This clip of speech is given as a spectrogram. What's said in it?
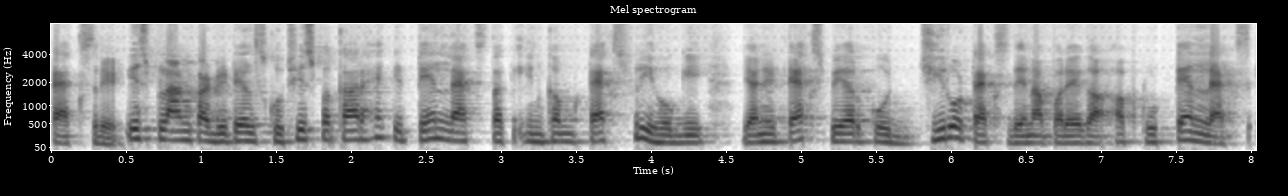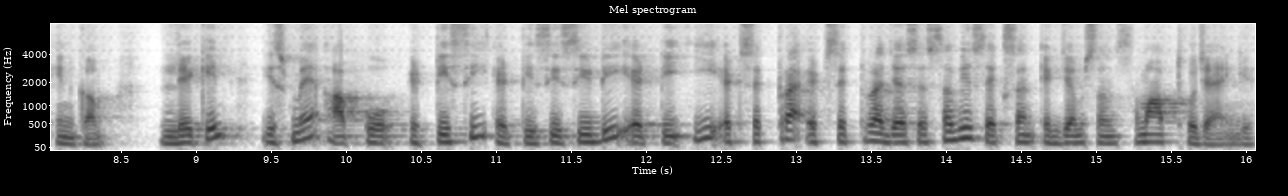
tax rate इस प्लान का डिटेल्स कुछ इस प्रकार है कि 10 लाख तक इनकम टैक्स फ्री होगी, यानी टैक्स पेयर को ज़ीरो टैक्स देना पड़ेगा अप टू 10 लाख इनकम लेकिन इसमें आपको eighty C eighty C C D eighty E et cetera et cetera जैसे सभी सेक्शन एग्जामेशन समाप्त हो जाएँगे।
